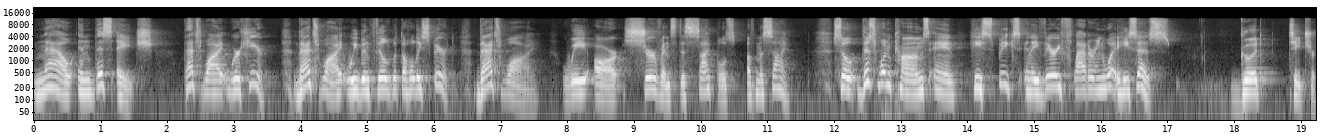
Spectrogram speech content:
now in this age. That's why we're here. That's why we've been filled with the Holy Spirit. That's why we are servants, disciples of Messiah. So this one comes and he speaks in a very flattering way. He says, Good teacher,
